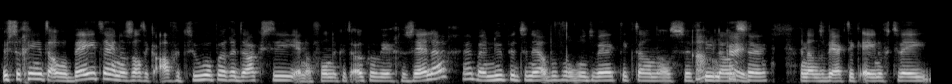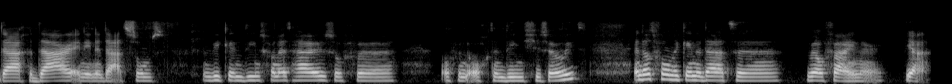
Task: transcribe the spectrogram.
Dus toen ging het al wel beter. En dan zat ik af en toe op een redactie. En dan vond ik het ook wel weer gezellig. Hè. Bij nu.nl bijvoorbeeld werkte ik dan als ah, freelancer. En dan werkte ik één of twee dagen daar. En inderdaad soms een weekenddienst vanuit huis. Of, of een ochtenddienstje, zoiets. En dat vond ik inderdaad wel fijner. Ja,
